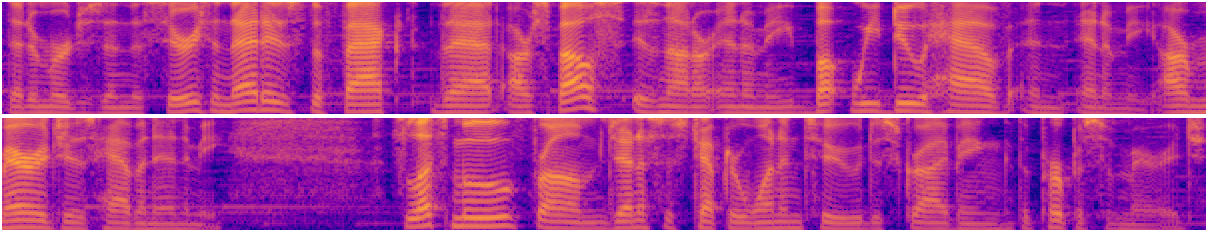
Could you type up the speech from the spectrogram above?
that emerges in this series, and that is the fact that our spouse is not our enemy, but we do have an enemy. Our marriages have an enemy. So let's move from Genesis chapter 1 and 2, describing the purpose of marriage,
